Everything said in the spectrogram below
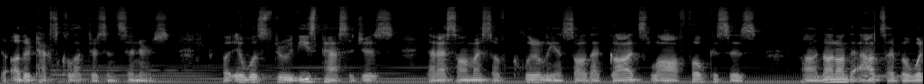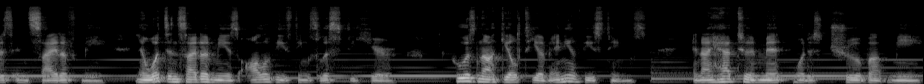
the other tax collectors and sinners. But it was through these passages that I saw myself clearly and saw that God's law focuses uh, not on the outside, but what is inside of me. And what's inside of me is all of these things listed here. Who is not guilty of any of these things? And I had to admit what is true about me.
